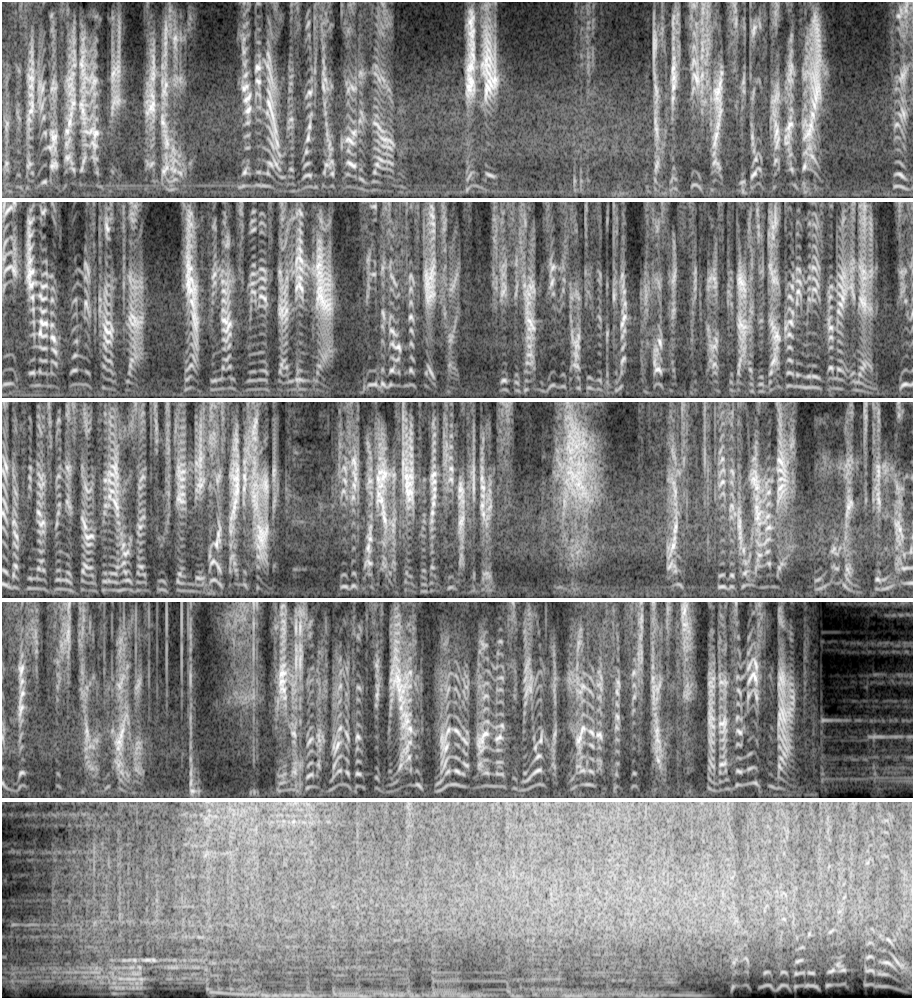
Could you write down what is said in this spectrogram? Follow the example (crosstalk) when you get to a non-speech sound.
Das ist ein Überfall der Ampel. Hände hoch. Ja, genau, das wollte ich auch gerade sagen. Hinlegen. Doch nicht Sie, Scholz. Wie doof kann man sein? Für Sie immer noch Bundeskanzler. Herr Finanzminister Lindner. Sie besorgen das Geld, Scholz. Schließlich haben Sie sich auch diese beknackten Haushaltstricks ausgedacht. Also da kann ich mich nicht dran erinnern. Sie sind doch Finanzminister und für den Haushalt zuständig. Wo ist eigentlich Habeck? Schließlich braucht er das Geld für sein Klimagedöns. Und wie viel Kohle haben wir? Moment, genau 60.000 Euro. Fehlen uns nur noch 59 Milliarden, 999 Millionen und 940.000. Na dann zur nächsten Bank. Herzlich willkommen zu Extra 3.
